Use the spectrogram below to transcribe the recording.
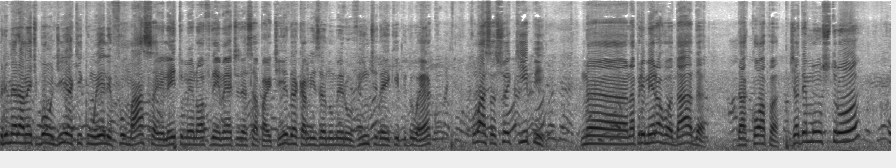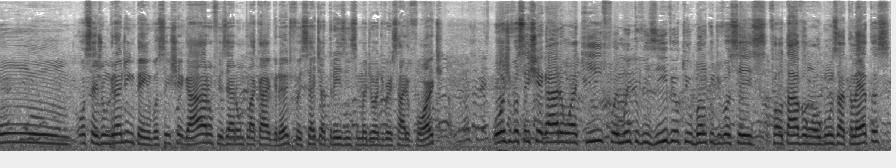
Primeiramente, bom dia aqui com ele, Fumaça, eleito Man of the Match dessa partida, camisa número 20 da equipe do Eco. Fumaça, sua equipe na, na primeira rodada da Copa já demonstrou um, ou seja, um grande empenho. Vocês chegaram, fizeram um placar grande, foi 7 a 3 em cima de um adversário forte. Hoje vocês chegaram aqui, foi muito visível que o banco de vocês faltavam alguns atletas.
